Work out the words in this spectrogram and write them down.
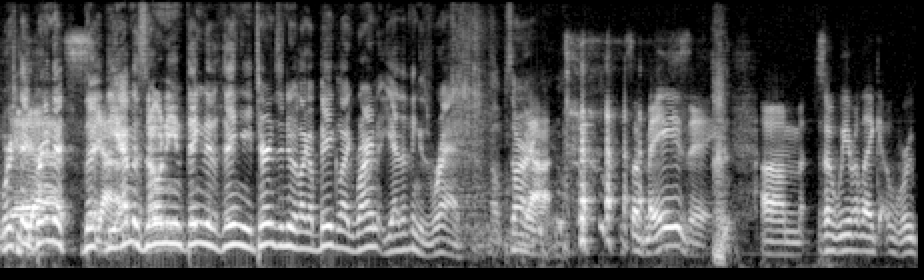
Where they bring the, the, yeah. the Amazonian thing to the thing and he turns into like a big like rhino. Yeah, that thing is rad. Oh, sorry. Yeah, it's amazing. Um, so we were like, we're,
